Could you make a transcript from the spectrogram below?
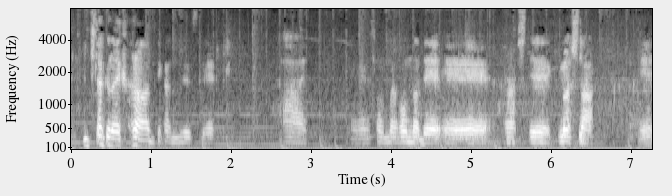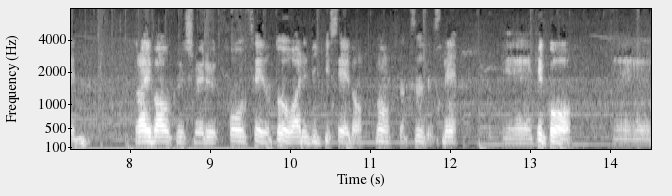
行きたくないかなって感じですね。はい。えー、そんなこんなで、えー、話してきました。えー、ドライバーを苦しめる法制度と割引制度の2つですね。えー、結構、えー、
